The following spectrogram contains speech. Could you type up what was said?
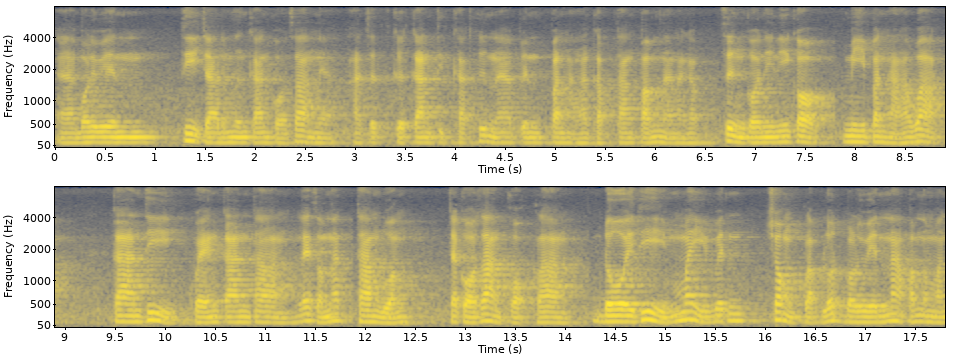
เอ่อบริเวณที่จะดำเนินการก่อสร้างเนี่ยอาจจะเกิดการติดขัดขึ้นนะเป็นปัญหากับทางปั๊มนะนะครับ ซึ่งกรณีนี้ก็มีปัญหาว่า การที่แขวงการทางและสำนักทางหลวง จะก่อสร้างเกาะกลาง โดยที่ไม่เว้นช่องกลับรถบริเวณหน้าปั๊มน้ำมัน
